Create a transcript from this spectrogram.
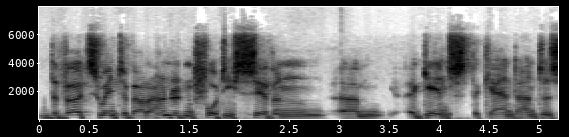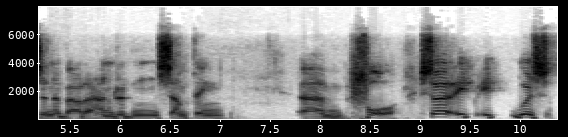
the votes went about 147 um, against the canned hunters and about 100 and something um, for. So it, it was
